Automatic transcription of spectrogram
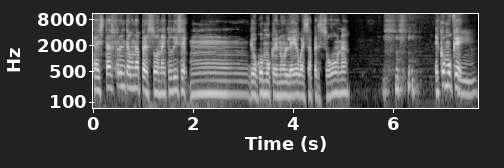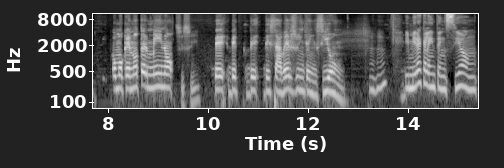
estás frente a una persona y tú dices, mm, yo como que no leo a esa persona. es como que, como que no termino de saber su intención. Y mira que la intención,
